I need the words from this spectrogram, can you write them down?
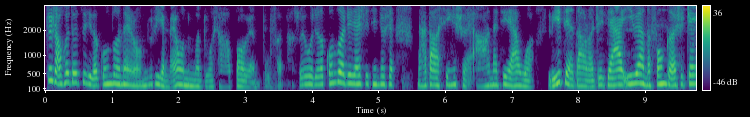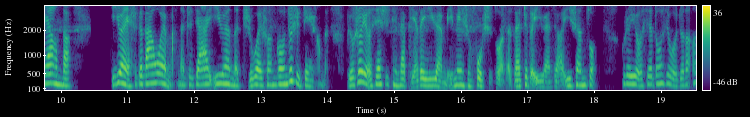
至少会对自己的工作内容，就是也没有那么多想要抱怨的部分嘛。所以我觉得工作这件事情就是拿到薪水啊。那既然我理解到了这家医院的风格是这样的，医院也是个单位嘛，那这家医院的职位分工就是这样的。比如说有些事情在别的医院明明是护士做的，在这个医院就要医生做，或者有些东西我觉得，嗯，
